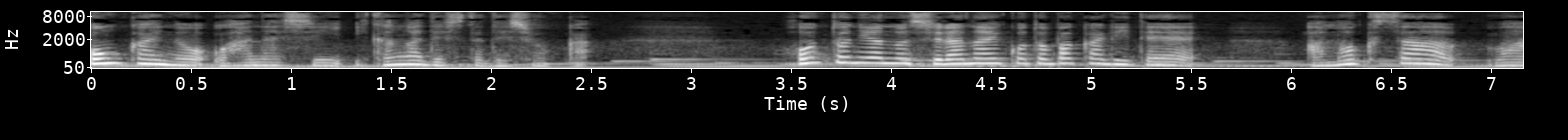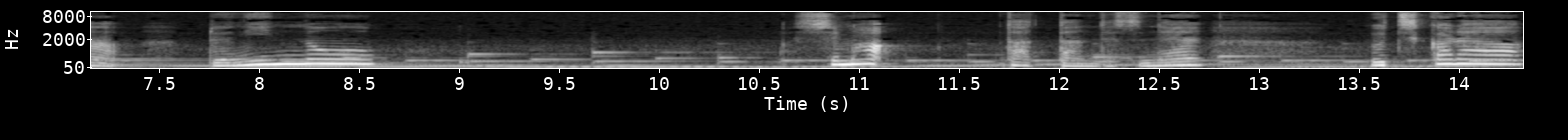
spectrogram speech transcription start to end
今回のお話いかがでしたでしょうか？本当にあの知らないことばかりで天草は流人の島だったんですね。うちから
